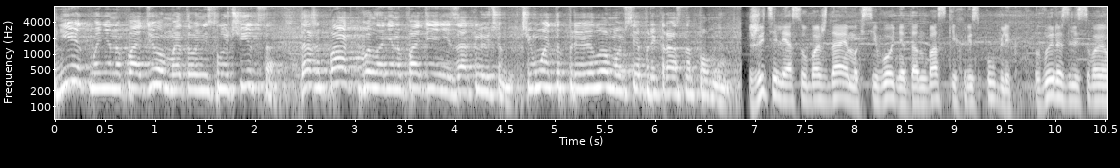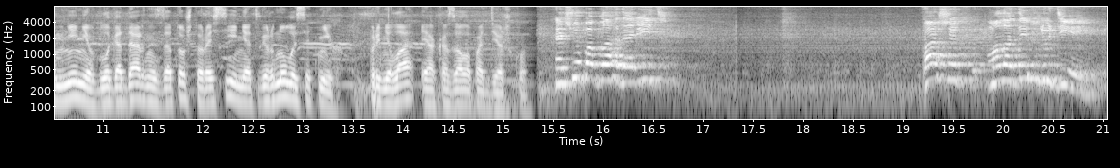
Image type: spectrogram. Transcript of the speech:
нет, мы не нападем, этого не случится. Даже пакт был о ненападении заключен. К чему это привело, мы все прекрасно помним. Жители освобождаемых сегодня Донбасских республик выразили свое мнение в благодарность за то, что Россия не отвернулась от них, приняла и оказала поддержку. Хочу поблагодарить ваших молодых людей,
